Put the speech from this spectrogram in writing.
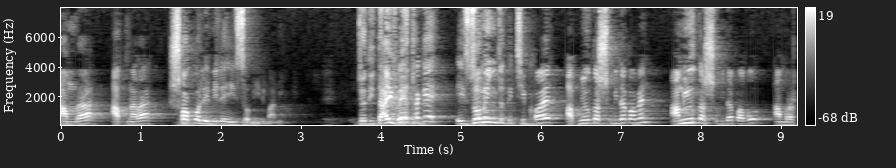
আমরা, আপনারা, সকলে মিলে এই জমির মালিক। যদি তাই হয়ে থাকে, এই জমিন যদি ঠিক হয়, আপনিও তার সুবিধা পাবেন, আমিও তার সুবিধা পাবো, আমরা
